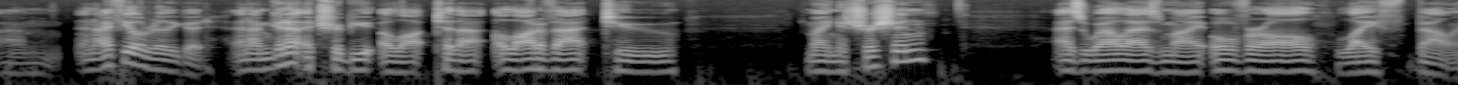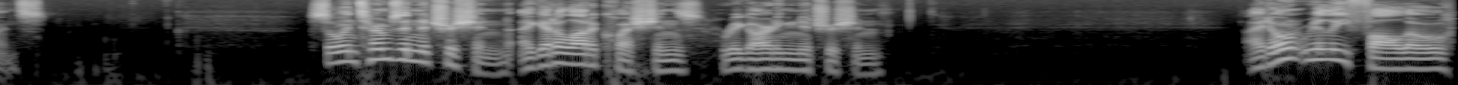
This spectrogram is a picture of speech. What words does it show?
Um, and I feel really good. And I'm going to attribute a lot to that, a lot of that to my nutrition as well as my overall life balance. So, in terms of nutrition, I get a lot of questions regarding nutrition. I don't really follow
